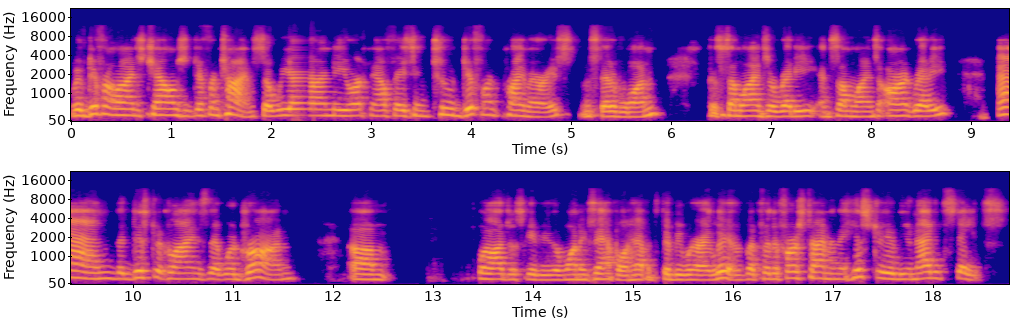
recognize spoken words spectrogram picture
We have different lines challenged at different times. So we are in New York now facing two different primaries instead of one, because some lines are ready and some lines aren't ready. And the district lines that were drawn, um, well, I'll just give you the one example. It happens to be where I live. But for the first time in the history of the United States,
